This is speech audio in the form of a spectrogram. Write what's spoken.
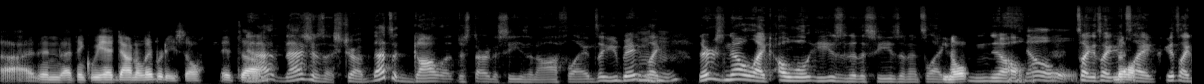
uh, then I think we head down to Liberty. So it's Yeah, um, that, that's just a strub. That's a gauntlet to start the season off. Like, so you ba- like, there's no like, oh, we'll ease into the season. It's like, Nope. no, no, It's like it's like No. it's like it's like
